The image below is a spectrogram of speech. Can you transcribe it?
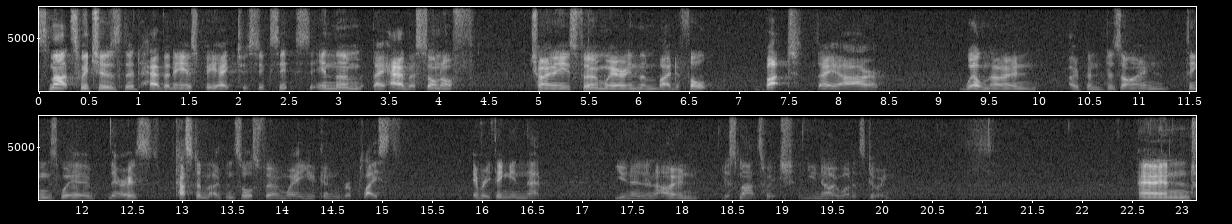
smart switches that have an E ESP8266 in them. They have a Sonoff Chinese firmware in them by default, but they are well-known open design things where there is custom open source firmware. You can replace everything in that unit and own your smart switch, and you know what it's doing. And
